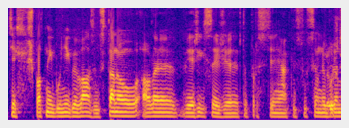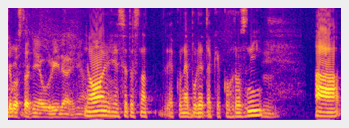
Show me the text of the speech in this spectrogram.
těch špatných buněk ve vás zůstanou, ale věří se, že to prostě nějakým způsobem nebude... To ostatně uhlídají. No, že se to snad jako nebude tak jako hrozný. Hmm. A uh,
